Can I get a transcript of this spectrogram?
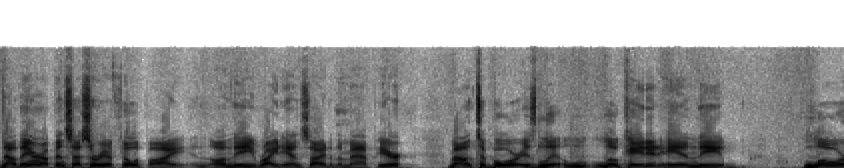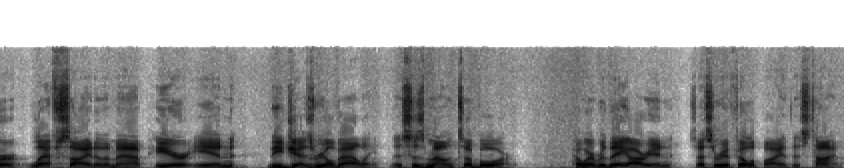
Now, they are up in Caesarea Philippi and on the right hand side of the map here. Mount Tabor is located in the lower left side of the map here in the Jezreel Valley. This is Mount Tabor. However, they are in Caesarea Philippi at this time.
